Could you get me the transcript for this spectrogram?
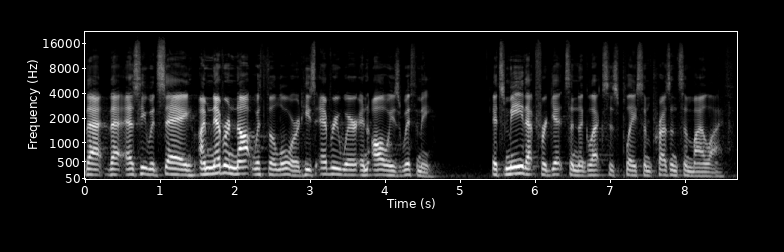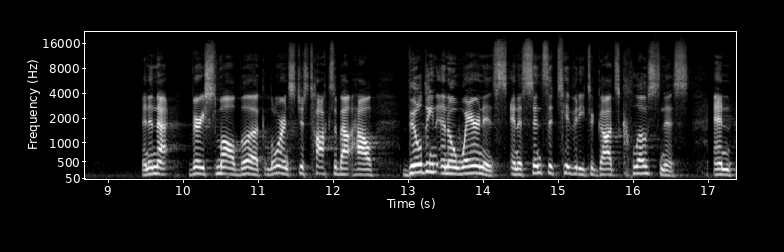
that, that, as he would say, I'm never not with the Lord. He's everywhere and always with me. It's me that forgets and neglects his place and presence in my life. And in that very small book, Lawrence just talks about how building an awareness and a sensitivity to God's closeness and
